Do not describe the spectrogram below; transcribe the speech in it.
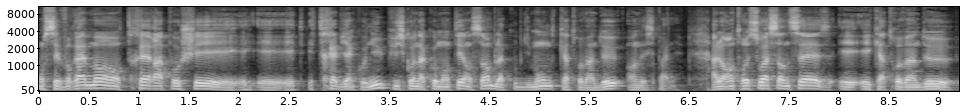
on s'est vraiment très rapproché et, très bien connu puisqu'on a commenté ensemble la Coupe du Monde 82 en Espagne. Alors entre 76 et, 82,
